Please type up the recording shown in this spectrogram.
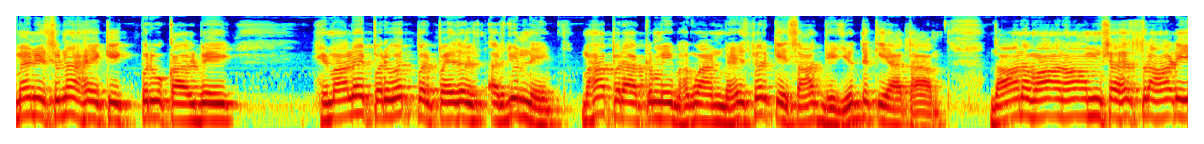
मैंने सुना है कि पूर्व काल में हिमालय पर्वत पर पैदल अर्जुन ने महापराक्रमी भगवान महेश्वर के साथ भी युद्ध किया था। दानवानाम सहस्राणी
